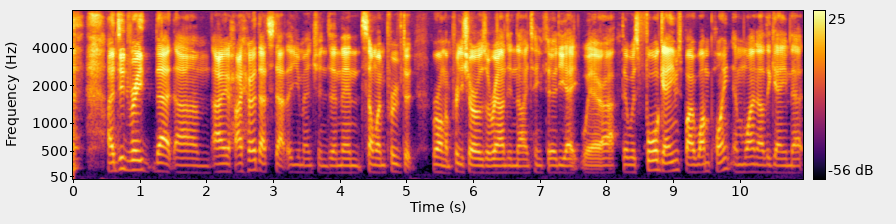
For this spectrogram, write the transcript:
I did read that. Um, I, I heard that stat that you mentioned, and then someone proved it wrong. I'm pretty sure it was around in 1938, where uh, there was four games by one point, and one other game that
